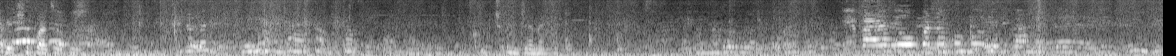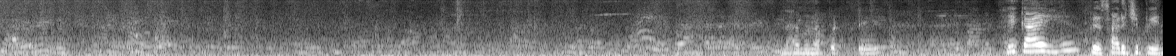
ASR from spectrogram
एकशे पाच रुपये खूप छान छान आहे लहान मुला पट्टे. हे काय? हे पे साडीची पेन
